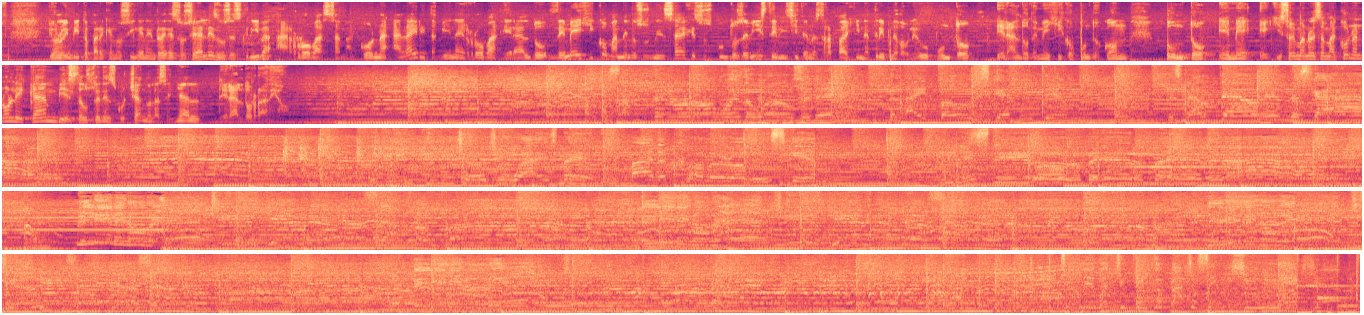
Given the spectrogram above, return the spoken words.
Yo lo invito para que nos sigan en redes sociales, nos escriba arroba Samacona al aire y también arroba Heraldo de México. Mándenos sus mensajes, sus puntos de vista y visite nuestra página www.heraldodemexico.com.mx. Soy Manuel Zamacona, no le cambie, está usted escuchando la señal de Heraldo Radio. Wise man by the color of his skin, a misty or a better man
